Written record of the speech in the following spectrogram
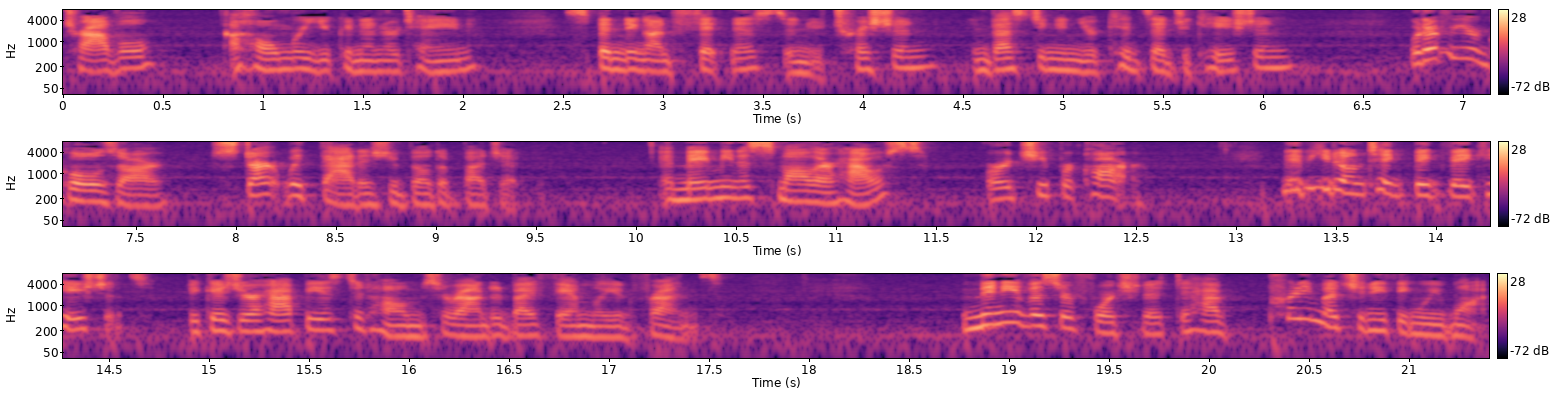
Travel, a home where you can entertain, spending on fitness and nutrition, investing in your kids' education. Whatever your goals are, start with that as you build a budget. It may mean a smaller house or a cheaper car. Maybe you don't take big vacations because you're happiest at home surrounded by family and friends. Many of us are fortunate to have pretty much anything we want.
